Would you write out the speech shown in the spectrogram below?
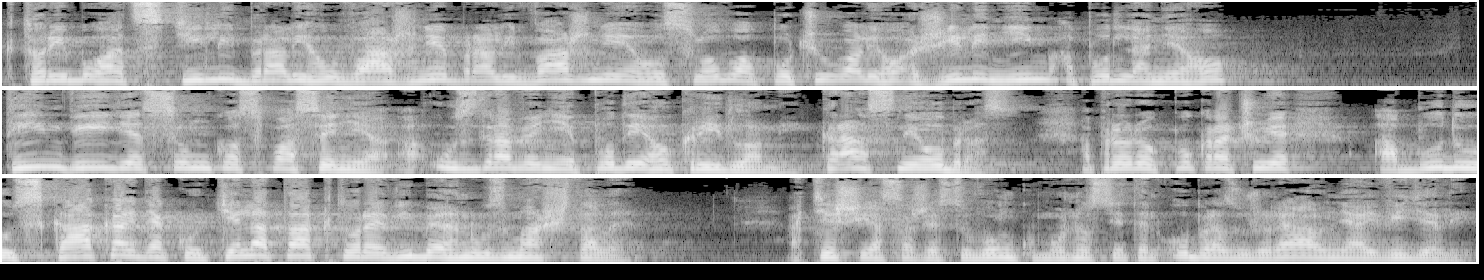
ktorí Boha ctili, brali ho vážne, brali vážne jeho slovo a počúvali ho a žili ním a podľa neho, tým vyjde slnko spasenia a uzdravenie pod jeho krídlami. Krásny obraz. A prorok pokračuje a budú skákať ako telatá, ktoré vybehnú z maštale. A tešia sa, že sú vonku. Možno ste ten obraz už reálne aj videli.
